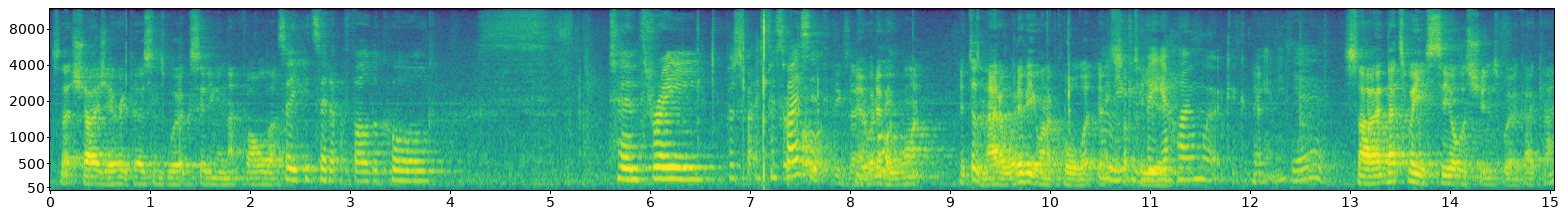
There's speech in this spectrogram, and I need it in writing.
So that shows you every person's work sitting in that folder. So you could set up a folder called Term Three Persuasive. Persuasive. report. Yeah, whatever you want. It doesn't matter, whatever you want to call it, And it's you up can to be you. your homework, it could be anything. Yeah. So that's where you see all the students' work, okay?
